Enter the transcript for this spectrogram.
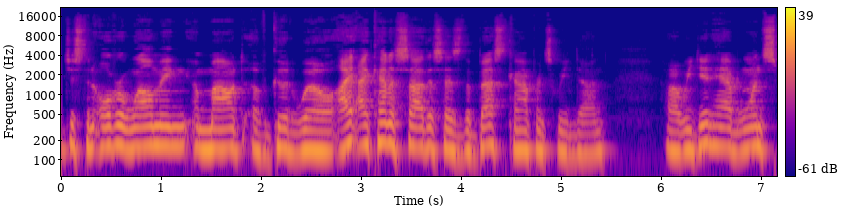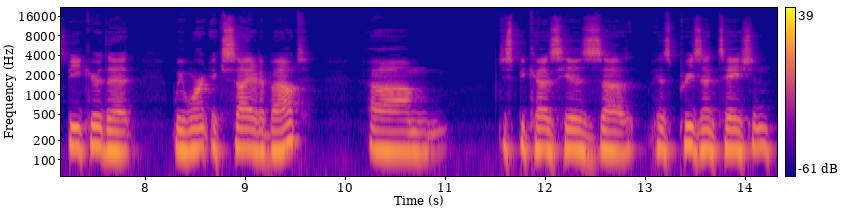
just an overwhelming amount of goodwill. I, I kind of saw this as the best conference we'd done. Uh, we did have one speaker that we weren't excited about, um, just because his uh, his presentation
